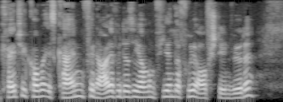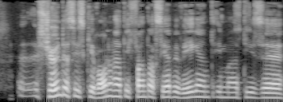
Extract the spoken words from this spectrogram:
Krejcikova ist kein Finale, für das ich auch um vier in der Früh aufstehen würde. Äh, schön, dass sie es gewonnen hat, ich fand auch sehr bewegend immer diese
